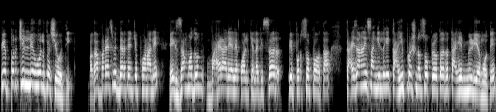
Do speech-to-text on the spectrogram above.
पेपरची लेवल कशी होती? बघा बऱ्याच विद्यार्थ्यांचे फोन आले एक्झाम मधून बाहेर आलेल्या कॉल केला की सर पेपर सोपा होता. काही जणांनी सांगितलं की काही प्रश्न सोपे होते तर काही मीडियम होते.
